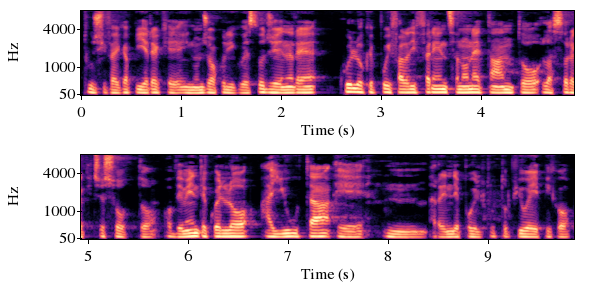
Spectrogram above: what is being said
tu ci fai capire che in un gioco di questo genere quello che poi fa la differenza non è tanto la storia che c'è sotto, ovviamente quello aiuta e mh, rende poi il tutto più epico,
